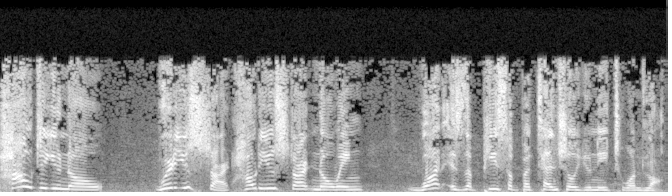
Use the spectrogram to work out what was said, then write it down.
How do you know, where do you start? How do you start knowing what is the piece of potential you need to unlock?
